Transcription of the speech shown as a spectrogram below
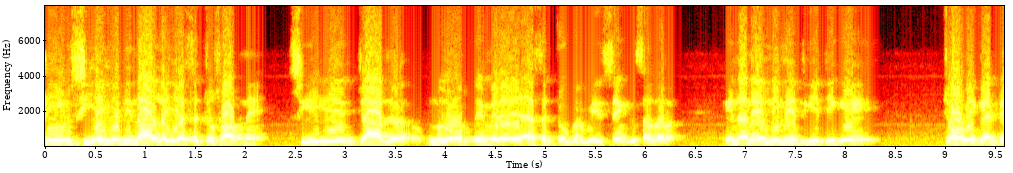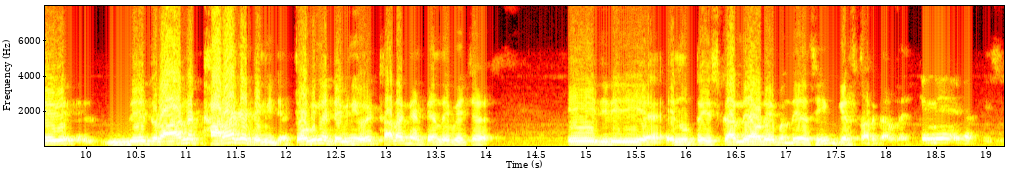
ਟੀਮ ਸੀਆਈਏ ਦੀ ਨਾਲ ਲਈ ਐਸਐਚਓ ਸਾਹਿਬ ਨੇ। ਸੀਆਈਏ ਇੰਚਾਰਜ ਮਲੋਰ ਤੇ ਮੇਰੇ ਐਸਐਚਓ ਗੁਰਮੀਤ ਸਿੰਘ ਸਦਰ, ਇਹਨਾਂ ਨੇ ਇੰਨੀ ਮਿਹਨਤ ਕੀਤੀ ਕਿ 24 ਘੰਟੇ ਦੇ ਦੌਰਾਨ 18 ਘੰਟੇ ਵੀ ਨਹੀਂ 24 ਘੰਟੇ ਵੀ ਨਹੀਂ ਹੋਏ 18 ਘੰਟਿਆਂ ਦੇ ਵਿੱਚ ਇਹ ਜਿਹੜੀ ਹੈ ਇਹਨੂੰ ਟ੍ਰੇਸ ਕਰ ਲਿਆ ਔਰ ਇਹ ਬੰਦੇ ਅਸੀਂ ਗ੍ਰਿਫਤਾਰ ਕਰ ਲਏ। ਕਿੰਨੇ ਵਿਅਕਤੀ ਸੀ?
